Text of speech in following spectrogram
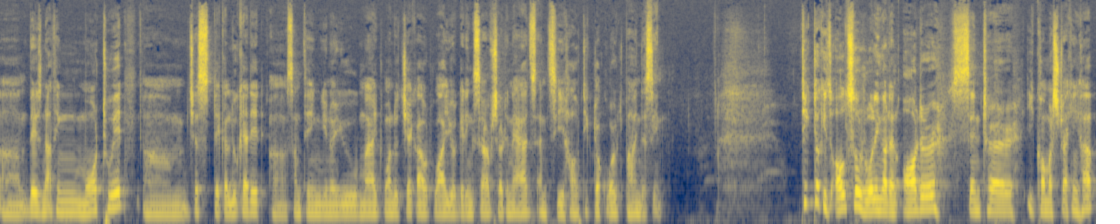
Um, there's nothing more to it. Um, just take a look at it. Uh, something you know you might want to check out why you're getting served certain ads and see how TikTok works behind the scene. TikTok is also rolling out an order center e-commerce tracking hub.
